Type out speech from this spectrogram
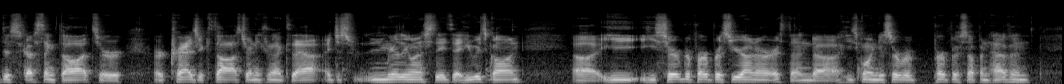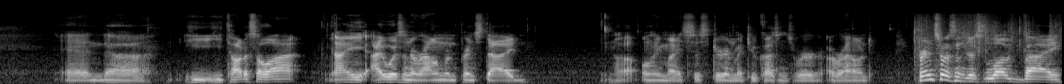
disgusting thoughts or, or tragic thoughts or anything like that. I just merely want to state that he was gone. Uh, he, he served a purpose here on earth and uh, he's going to serve a purpose up in heaven. And uh, he, he taught us a lot. I, I wasn't around when Prince died. Uh, only my sister and my two cousins were around. Prince wasn't just loved by,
